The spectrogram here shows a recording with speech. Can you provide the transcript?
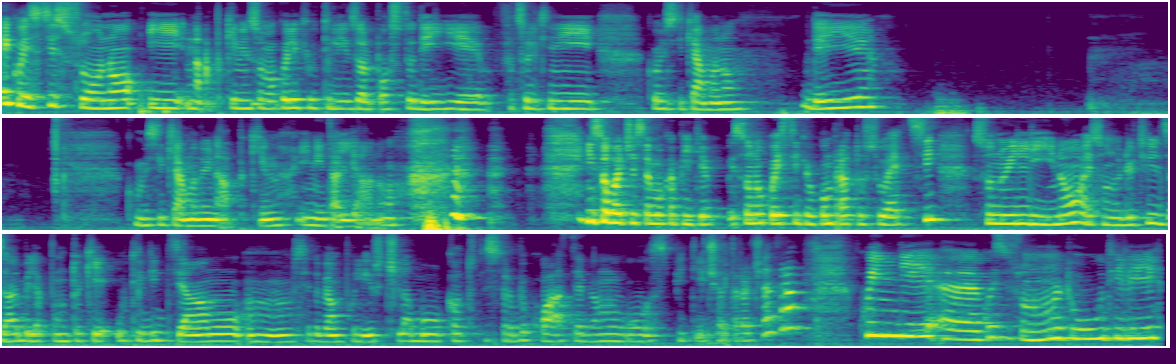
e questi sono i napkin, insomma quelli che utilizzo al posto dei fazzolettini, come si chiamano? Dei come si chiamano i napkin in italiano. Insomma ci siamo capiti, sono questi che ho comprato su Etsy, sono in lino e sono riutilizzabili appunto che utilizziamo um, se dobbiamo pulirci la bocca, tutte queste robe qua, se abbiamo ospiti eccetera eccetera. Quindi eh, questi sono molto utili,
